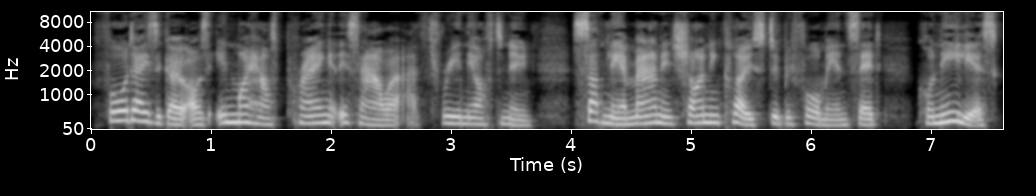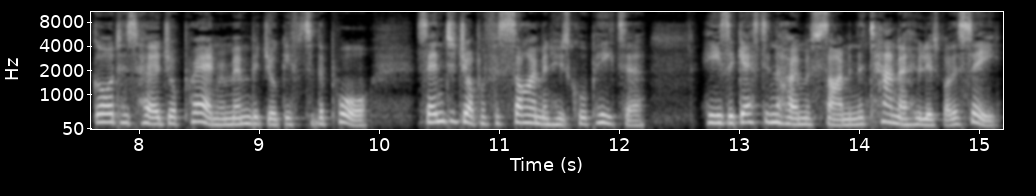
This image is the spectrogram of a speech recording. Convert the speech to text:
Four days ago, I was in my house praying at this hour at three in the afternoon. Suddenly, a man in shining clothes stood before me and said, Cornelius, God has heard your prayer and remembered your gifts to the poor. Send to Joppa for Simon, who's called Peter. He's a guest in the home of Simon the tanner who lives by the sea.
